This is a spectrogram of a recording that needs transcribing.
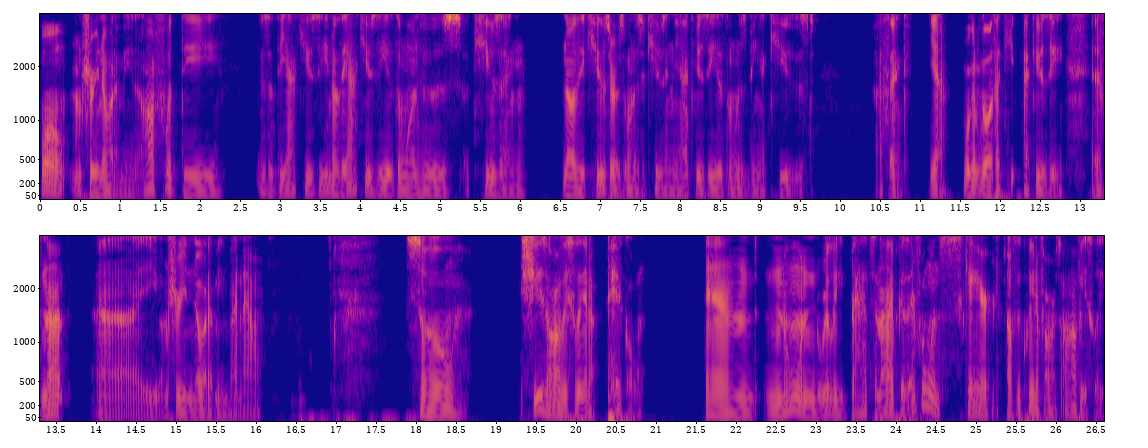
Well, I'm sure you know what I mean. Off with the. Is it the accusee? No, the accusee is the one who's accusing no, the accuser is the one who's accusing. The accusee is the one who's being accused. I think. Yeah, we're gonna go with accusee. And if not, uh, I'm sure you know what I mean by now. So, she's obviously in a pickle, and no one really bats an eye because everyone's scared of the Queen of Hearts. Obviously,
